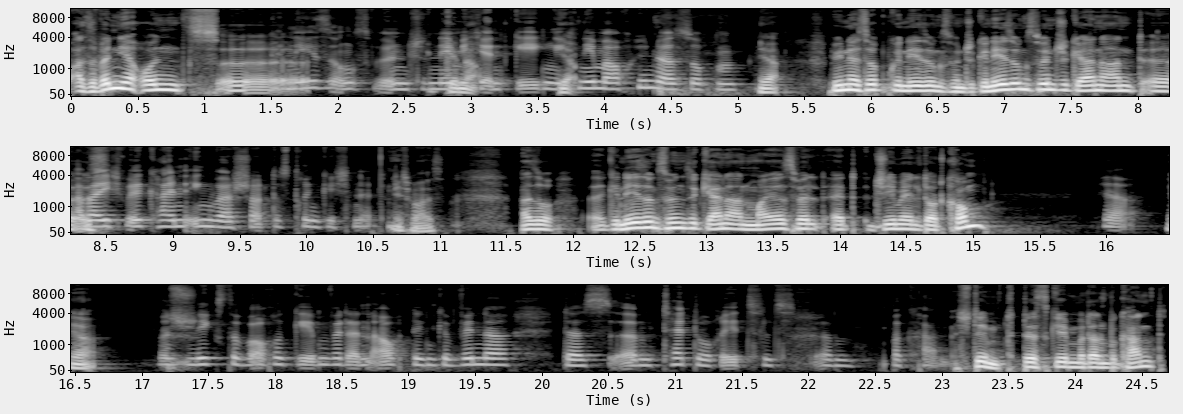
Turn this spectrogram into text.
also wenn ihr uns, äh, Genesungswünsche nehme genau. ich entgegen. Ja. Ich nehme auch Hühnersuppen. ja, Hühnersuppe, Genesungswünsche. Genesungswünsche gerne an, äh, Aber ich will keinen Ingwer-Shot, das trinke ich nicht. ich weiß. Also, äh, Genesungswünsche gerne an meierswelt.gmail.com. Ja. Ja, Und nächste Woche geben wir dann auch den Gewinner des ähm, Tattoo-Rätsels ähm, bekannt. Stimmt, das geben wir dann bekannt.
